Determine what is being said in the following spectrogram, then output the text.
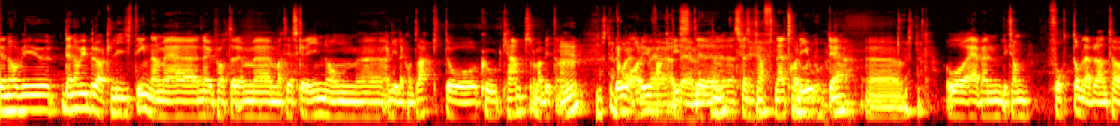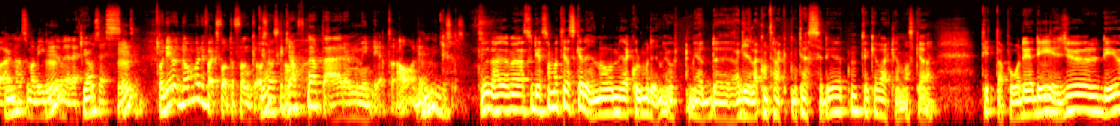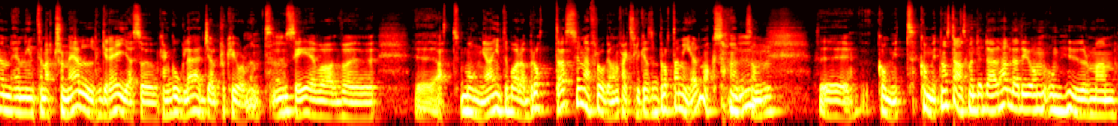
Den har vi ju den har vi berört lite innan med, när vi pratade med Mattias Garin om uh, agila kontrakt och code camps och de här bitarna. Mm. Just det. Då var det ju faktiskt med- uh, Svenska kraftnät hade gjort det. Uh, Just det. och även liksom fått de leverantörerna som man ville med rätt Ja. process. Mm. Och det, de har du faktiskt fått att funka. Och Svenska Ja. kraftnät är en myndighet. Ja, det är mycket. Jo, det, här- alltså det som Mattias Garin och Mia Kolmodin har gjort med eh, agilakontrakt.se det tycker jag verkligen man ska titta på. Det, det är ju, det är ju en, en internationell grej. Alltså, man kan googla agile procurement och se vad, vad, eh, att många inte bara brottas i den här frågan, de faktiskt lyckas brotta ner den också. Liksom, eh, kommit, kommit någonstans. Men det där handlar det ju om, om hur man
